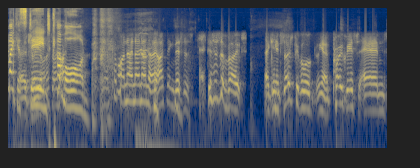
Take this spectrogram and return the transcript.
Make a Uh, stand. Come I- on. Yeah, come on, no, no, no, no. I think this is this is a vote against those people who, you know, progress and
